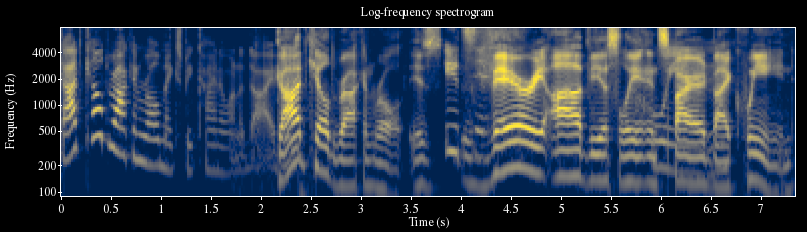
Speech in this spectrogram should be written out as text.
God killed rock and roll makes me kind of want to die. God Killed Rock and Roll is It's- very obviously inspired by Queen,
